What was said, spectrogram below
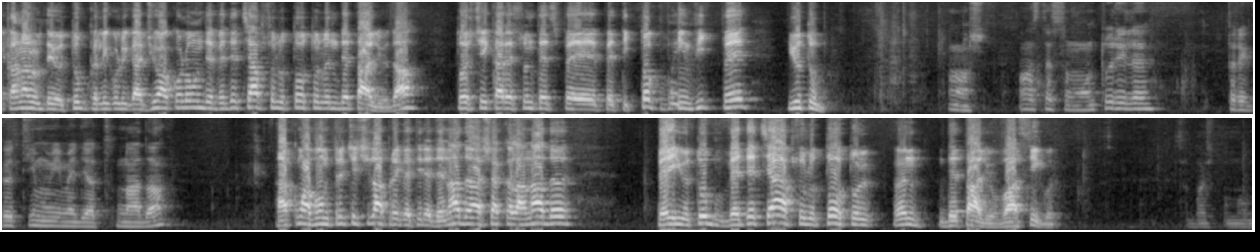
canalul de YouTube Cărligul lui Gagiu, acolo unde vedeți absolut totul în detaliu, da? Toți cei care sunteți pe, pe TikTok, vă invit pe YouTube. Așa. Astea sunt monturile. Pregătim imediat nada. Acum vom trece și la pregătire de nadă, așa că la nadă pe YouTube vedeți absolut totul în detaliu, vă asigur. Să bagi pe monitor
